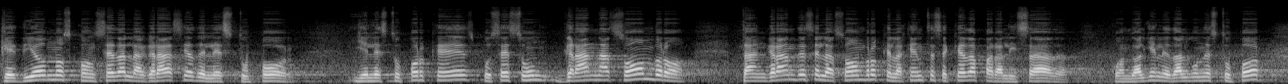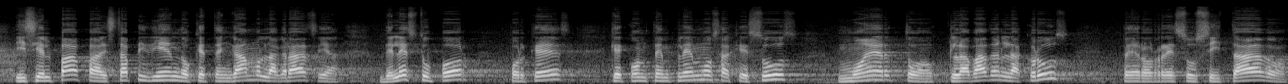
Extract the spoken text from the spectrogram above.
que Dios nos conceda la gracia del estupor. ¿Y el estupor qué es? Pues es un gran asombro. Tan grande es el asombro que la gente se queda paralizada cuando alguien le da algún estupor. Y si el Papa está pidiendo que tengamos la gracia del estupor, ¿por qué es? Que contemplemos a Jesús muerto, clavado en la cruz, pero resucitado,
